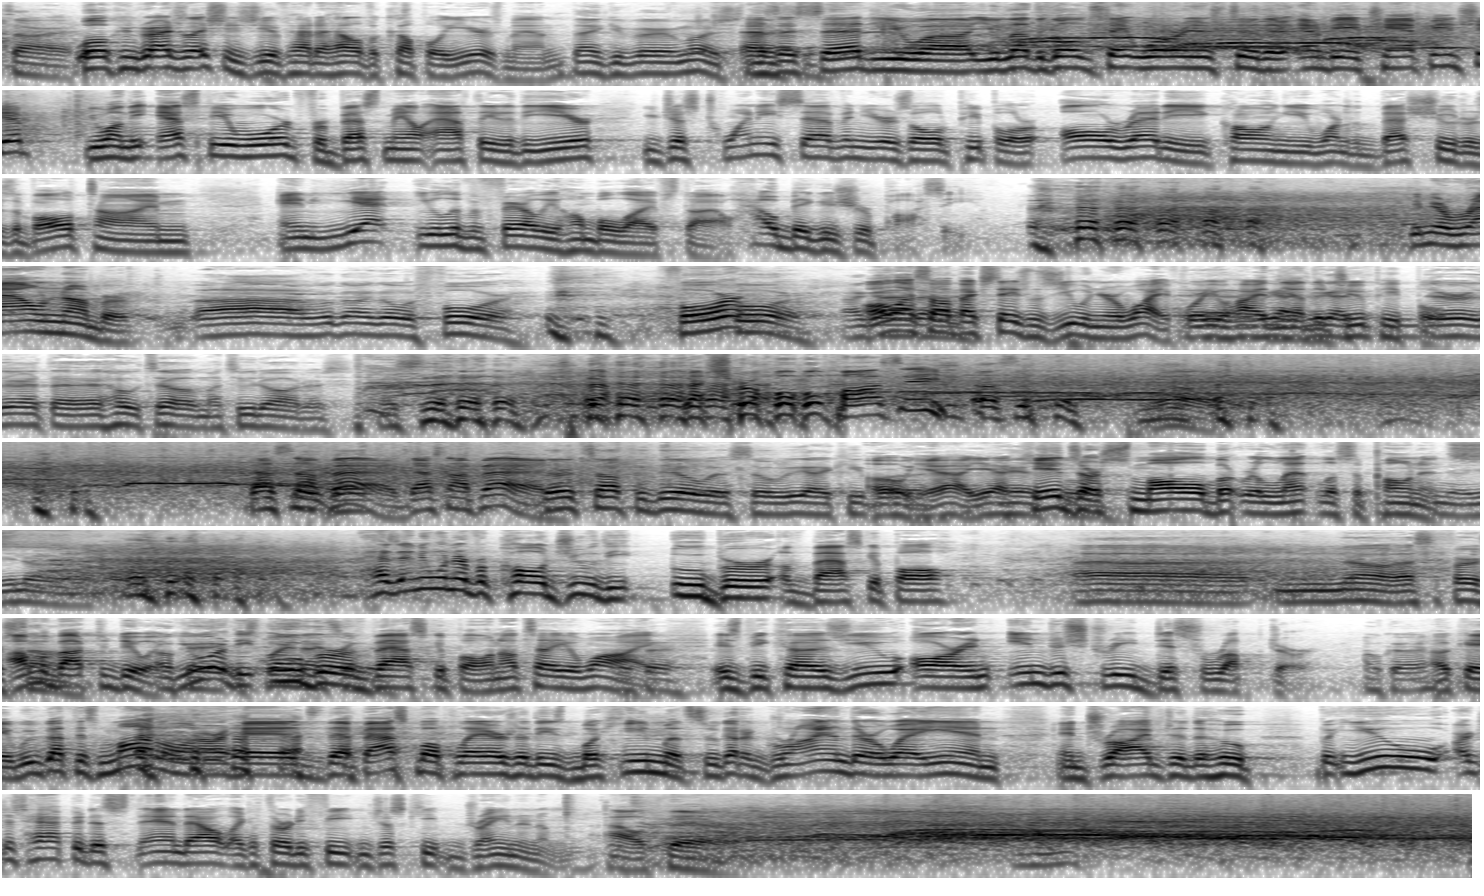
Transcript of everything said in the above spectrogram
it's all right. Well, congratulations. You've had a hell of a couple of years, man. Thank you very much. As Thank I you. said, you, uh, you led the Golden State Warriors to the NBA championship. You won the ESPY Award for Best Male Athlete of the Year. You're just 27 years old. People are already calling you one of the best shooters of all time, and yet you live a fairly humble lifestyle. How big is your posse? Give me a round number. Ah, we're gonna go with four. Four? Four. I All I saw uh, backage was you and your wife. Where are you hiding we the other got- two people? They're, they're at the hotel my two daughters. That's, That's your whole posse? That's That's not bad. That's not bad. they're tough to deal with, so we gotta keep. Oh our yeah, yeah. Kids full. are small but relentless opponents. You know that. Has anyone ever called you the Uber of basketball? Uh, no, that's the 1st I'm time. about to do it. Okay, you are the Uber of basketball, and I'll tell you why. Okay. Is because you are an industry disruptor. Okay. Okay, we've got this model in our heads that basketball players are these behemoths who got to grind their way in and drive to the hoop. But you are just happy to stand out like a 30 feet and just keep draining them out there.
